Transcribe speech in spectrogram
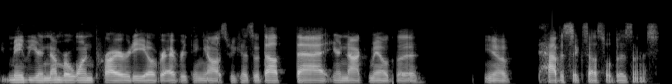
maybe your number one priority over everything else because without that you're not going to be able to you know have a successful business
